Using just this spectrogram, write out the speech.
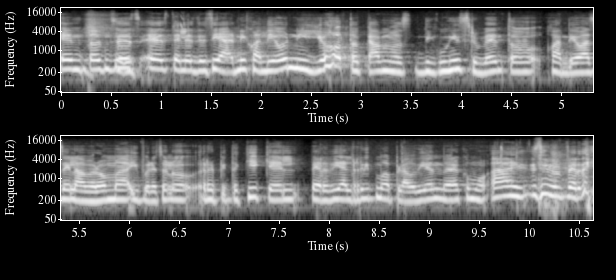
Entonces este, les decía, ni Juan Diego ni yo tocamos ningún instrumento, Juan Diego hace la broma y por eso lo repito aquí, que él perdía el ritmo aplaudiendo, era como, ay, se me perdí.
